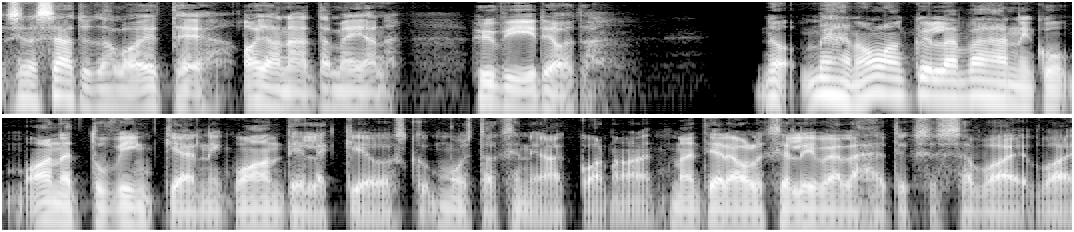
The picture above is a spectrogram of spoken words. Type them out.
sinne säätytaloon eteen ajan näitä meidän hyviä ideoita? No mehän ollaan kyllä vähän niin kuin annettu vinkkiä niin kuin Antillekin, muistaakseni aikoinaan. Et mä en tiedä, oliko se live-lähetyksessä vai, vai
